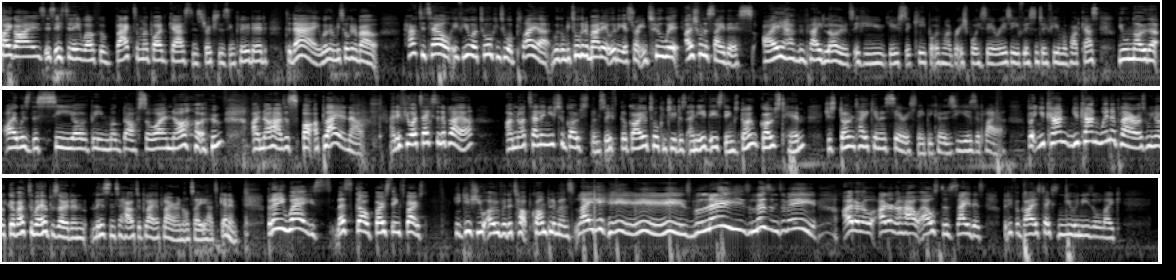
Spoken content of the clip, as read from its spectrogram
Hi guys, it's Italy. Welcome back to my podcast, instructions included. Today we're going to be talking about how to tell if you are talking to a player. We're going to be talking about it. We're going to get straight into it. I just want to say this. I have been played loads. If you used to keep up with my British Boy series, or you've listened to a few of my podcasts, you'll know that I was the CEO of being mugged off. So I know, I know how to spot a player now. And if you are texting a player, I'm not telling you to ghost them. So if the guy you're talking to does any of these things, don't ghost him. Just don't take him as seriously because he is a player. But you can you can win a player as we know. Go back to my episode and listen to how to play a player and I'll tell you how to get him. But anyways, let's go. First things first. He gives you over the top compliments. Ladies, please listen to me. I don't know I don't know how else to say this, but if a guy is texting you and he's all like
